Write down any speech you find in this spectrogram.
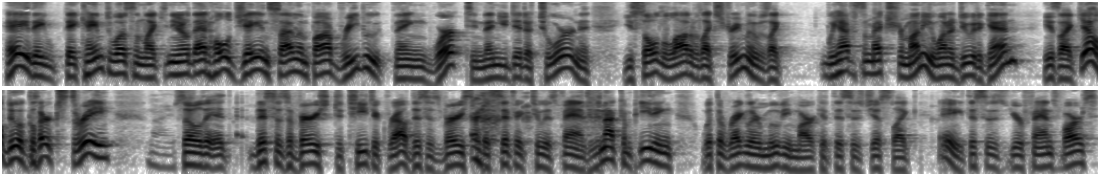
hey, they they came to us and like you know that whole Jay and Silent Bob reboot thing worked, and then you did a tour and you sold a lot of like streaming. It was like we have some extra money. You want to do it again? He's like, yeah, I'll do a Clerks three. So the, this is a very strategic route. This is very specific to his fans. He's not competing with the regular movie market. This is just like, hey, this is your fans' vars.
